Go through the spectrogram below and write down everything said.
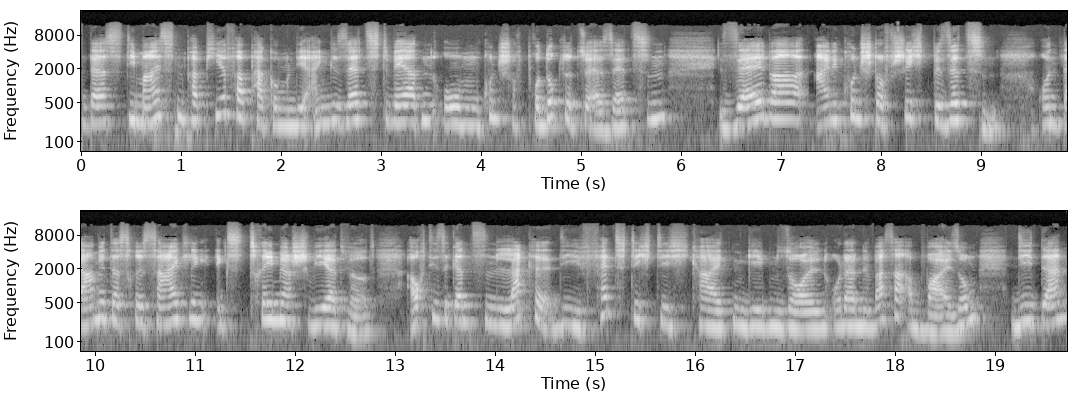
dass die meisten Papierverpackungen, die eingesetzt werden, um Kunststoffprodukte zu ersetzen, selber eine Kunststoffschicht besitzen und damit das Recycling extrem erschwert wird. Auch diese ganzen Lacke, die Fettdichtigkeiten geben sollen oder eine Wasserabweisung, die dann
